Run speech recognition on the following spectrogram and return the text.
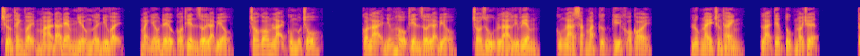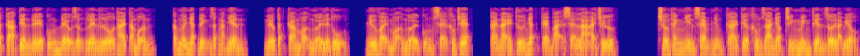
trường thanh vậy mà đã đem nhiều người như vậy, mạnh yếu đều có thiên giới đại biểu, cho gom lại cùng một chỗ. Còn lại những hậu thiên giới đại biểu, cho dù là lý viêm, cũng là sắc mặt cực kỳ khó coi lúc này trường thanh lại tiếp tục nói chuyện. Tất cả tiên đế cũng đều dựng lên lỗ thai tam lớn các ngươi nhất định rất ngạc nhiên, nếu tất cả mọi người liên thủ, như vậy mọi người cũng sẽ không chết, cái này thứ nhất kẻ bại sẽ là ai chứ? Trường thanh nhìn xem những cái kia không gia nhập chính mình thiên giới đại biểu,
